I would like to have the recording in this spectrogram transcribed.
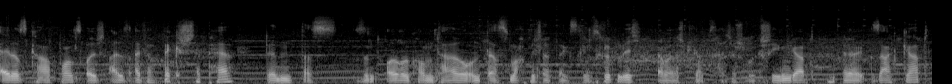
LSK Points euch alles einfach wegschepper, denn das sind eure Kommentare und das macht mich einfach extrem glücklich. Aber das das habe ich ja schon mal geschrieben gehabt, äh, gesagt gehabt.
